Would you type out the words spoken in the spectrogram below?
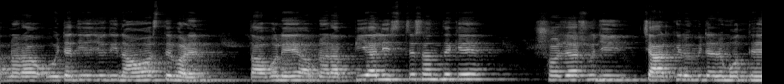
আপনারা ওইটা দিয়ে যদি নাও আসতে পারেন, তাহলে আপনারা পিয়ালি স্টেশন থেকে সোজাসুজি চার কিলোমিটারের মধ্যে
